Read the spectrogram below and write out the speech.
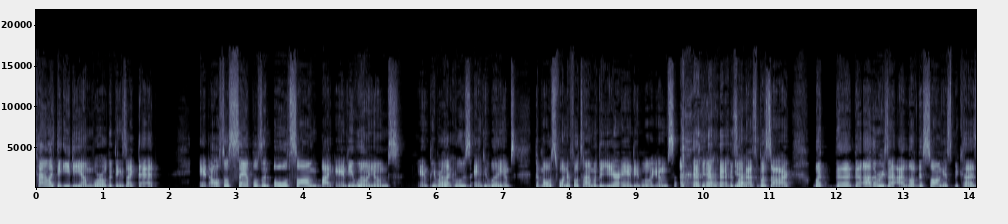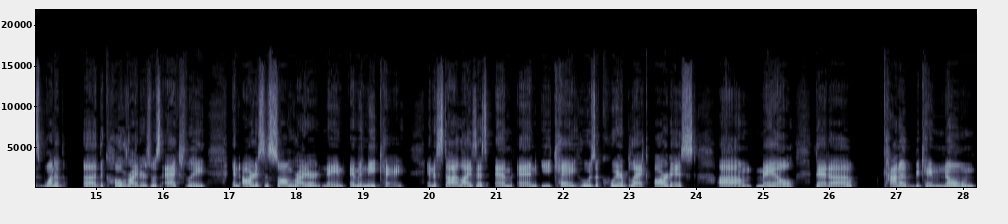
kind of like the EDM world and things like that. It also samples an old song by Andy Williams. And people are like, "Who's Andy Williams?" The most wonderful time of the year, Andy Williams. Yeah, so yeah. that's bizarre. But the the other reason I love this song is because one of uh, the co-writers was actually an artist and songwriter named Emenike, and is stylized as M N E K, who is a queer black artist, um, male that uh, kind of became known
